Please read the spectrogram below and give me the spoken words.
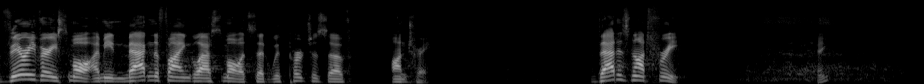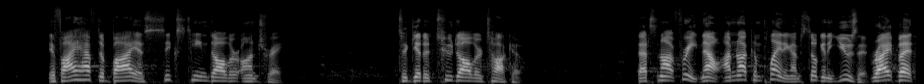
Very, very small. I mean, magnifying glass small. It said, with purchase of entree. That is not free. Okay? If I have to buy a $16 entree to get a $2 taco, that's not free. Now, I'm not complaining. I'm still going to use it, right? But,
